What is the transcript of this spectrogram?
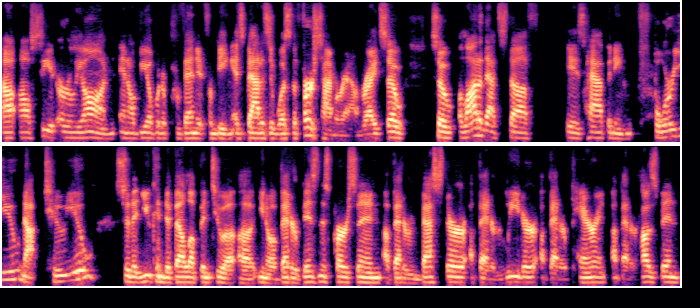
I'll, I'll, see it early on and I'll be able to prevent it from being as bad as it was the first time around. Right. So, so a lot of that stuff is happening for you, not to you so that you can develop into a, a, you know a better business person a better investor a better leader a better parent a better husband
